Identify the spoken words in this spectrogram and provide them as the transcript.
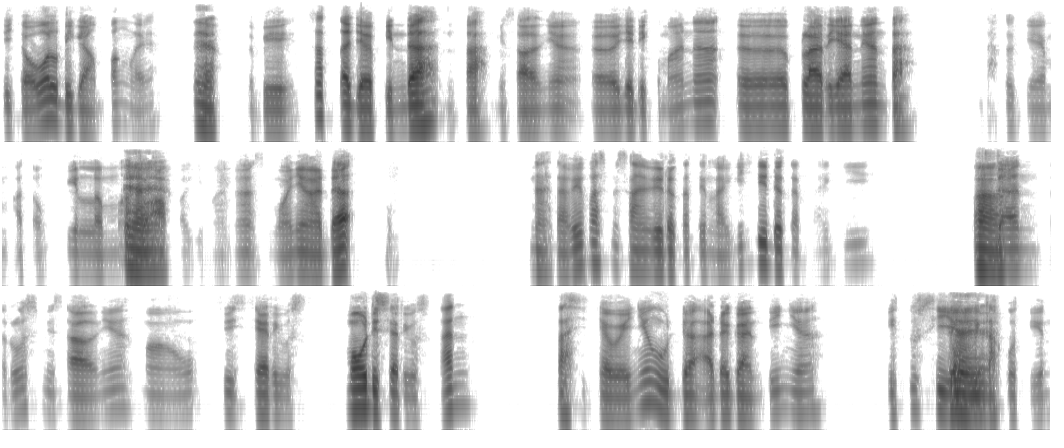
si cowok lebih gampang lah ya Iya. lebih set aja pindah entah misalnya eh, jadi ke mana eh, pelariannya entah entah ke game atau film atau Iya, iya. apa gimana semuanya ada nah tapi pas misalnya dideketin lagi jadi dekat lagi Ah. dan terus misalnya mau si serius mau diseriuskan tas si ceweknya udah ada gantinya itu sih yang Iya, iya. ditakutin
